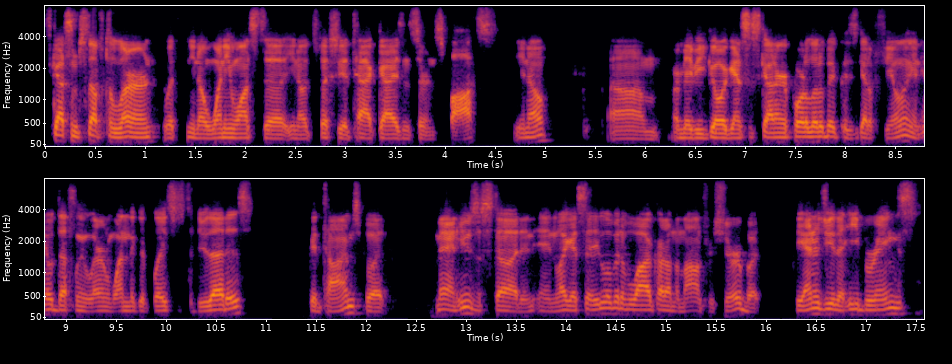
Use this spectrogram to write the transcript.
he's got some stuff to learn with you know when he wants to you know especially attack guys in certain spots. You know, um, or maybe go against the scouting report a little bit because he's got a feeling, and he'll definitely learn when the good places to do that is, good times. But man, he was a stud, and, and like I said, a little bit of a wild card on the mound for sure. But the energy that he brings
